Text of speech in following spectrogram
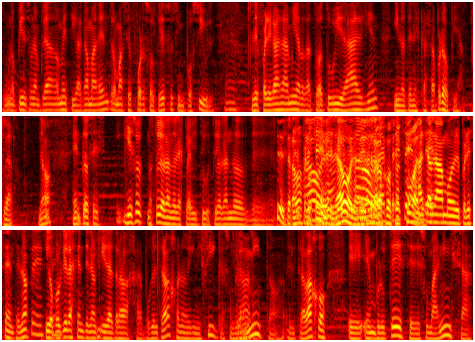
Uno piensa una empleada doméstica cama adentro, más esfuerzo que eso es imposible. Le fregas la mierda toda tu vida a alguien y no tenés casa propia. Claro. ¿No? Entonces, y eso no estoy hablando de la esclavitud, estoy hablando de, del trabajo presente, de ahora, del trabajo actual. Antes hablábamos del presente, ¿no? Digo, ¿por qué la gente no quiere trabajar? Porque el trabajo no dignifica, es un gran mito. El trabajo eh, embrutece, deshumaniza,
